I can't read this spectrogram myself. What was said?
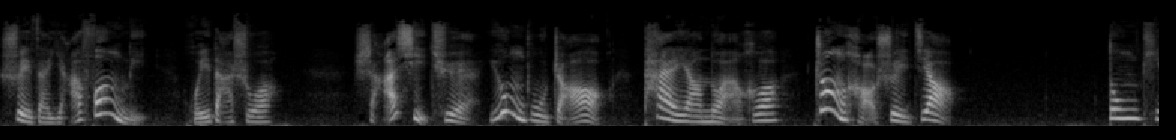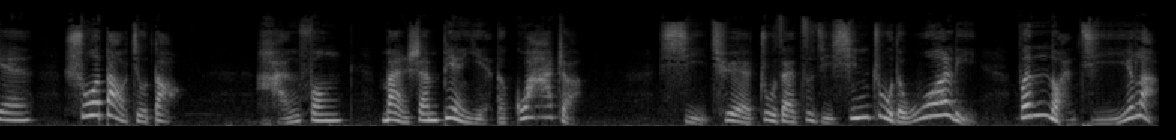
睡在崖缝里，回答说：“傻喜鹊，用不着，太阳暖和，正好睡觉。”冬天说到就到，寒风漫山遍野的刮着。喜鹊住在自己新筑的窝里，温暖极了。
